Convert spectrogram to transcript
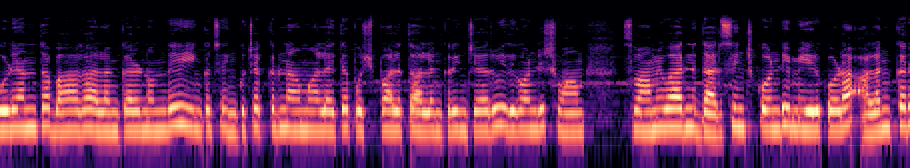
గుడి అంతా బాగా అలంకరణ ఉంది. ఇంకా శంకు చక్ర నామాలు అయితే పుష్పాలతో అలంకరించారు. ఇదిగోండి స్వామి స్వామివారిని దర్శించుకోండి. మీరు కూడా అలంకర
